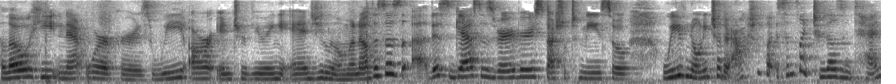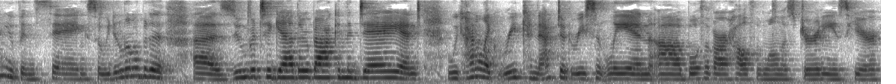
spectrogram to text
Hello, Heat Networkers. We are interviewing Angie Luoma. Now, this is uh, this guest is very very special to me. So we've known each other actually since like 2010. You've been saying so. We did a little bit of uh, Zumba together back in the day, and we kind of like reconnected recently in uh, both of our health and wellness journeys here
